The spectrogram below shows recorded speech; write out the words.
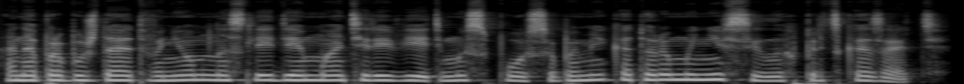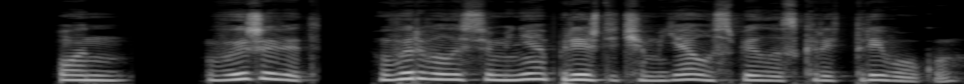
Она пробуждает в нем наследие матери ведьмы способами, которые мы не в силах предсказать. Он выживет? Вырвалось у меня, прежде чем я успела скрыть тревогу.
